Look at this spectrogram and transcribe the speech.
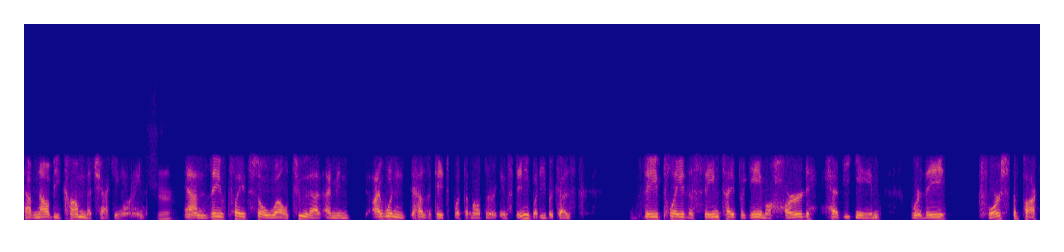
have now become the checking line. Sure. And they've played so well too that I mean I wouldn't hesitate to put them out there against anybody because they play the same type of game, a hard, heavy game where they force the puck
